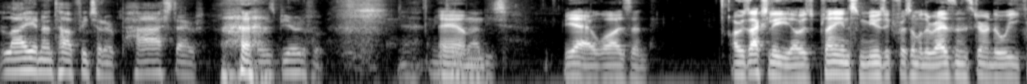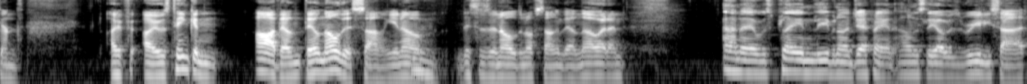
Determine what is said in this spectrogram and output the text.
lying on top of each other, passed out. it was beautiful. Yeah, me too, Um, babbies. Yeah, it was, and I was actually I was playing some music for some of the residents during the week, and I f- I was thinking, oh, they'll they'll know this song, you know, this is an old enough song, they'll know it, and And I was playing Leaving on a Jet Plane. Honestly, I was really sad.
